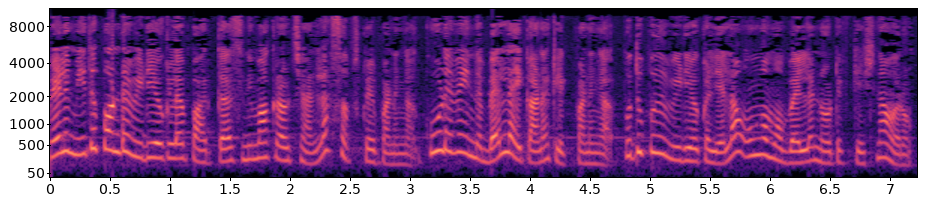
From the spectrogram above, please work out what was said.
மேலும் இது போன்ற வீடியோக்களை பார்க்க சினிமா கிரௌட் சேனலை சப்ஸ்கிரைப் பண்ணுங்க. கூடவே இந்த பெல் ஐக்கான கிளிக் பண்ணுங்க. புது புது வீடியோக்கள் எல்லாம் உங்க மொபைல்ல நோட்டிபிகேஷனா வரும்.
